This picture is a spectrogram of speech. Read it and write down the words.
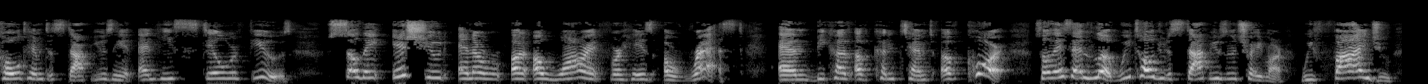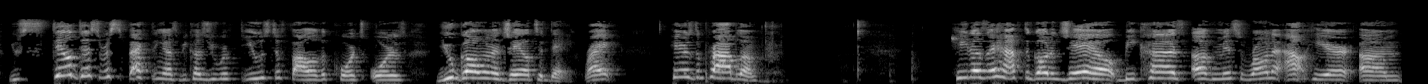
told him to stop using it and he still refused. So they issued an, a, a warrant for his arrest and because of contempt of court. So they said, look, we told you to stop using the trademark. We fined you. You still disrespecting us because you refuse to follow the court's orders. You going to jail today, right? Here's the problem. He doesn't have to go to jail because of Miss Rona out here. Um,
